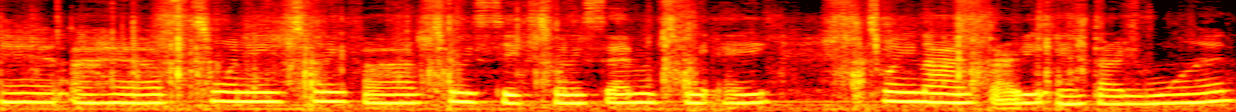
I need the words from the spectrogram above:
And I have 20, 25, 26, 27, 28, 29, 30, and 31.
